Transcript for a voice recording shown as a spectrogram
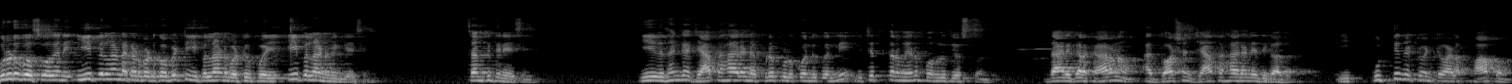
పురుడు పోసుకోగానే ఈ పిల్లాన్ని అక్కడ పట్టుకోబెట్టి ఈ పిల్లాన్ని పట్టుకుపోయి ఈ పిల్లాన్ని మింగేసింది. చంపి తినేసింది. ఈ విధంగా జాతహారిని అప్పుడప్పుడు కొన్ని కొన్ని విచిత్రమైన పనులు చేస్తుంది. దానికి గల కారణం ఆ దోషం జాతహారి అనేది కాదు. ఈ పుట్టినటువంటి వాళ్ళ పాపం.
